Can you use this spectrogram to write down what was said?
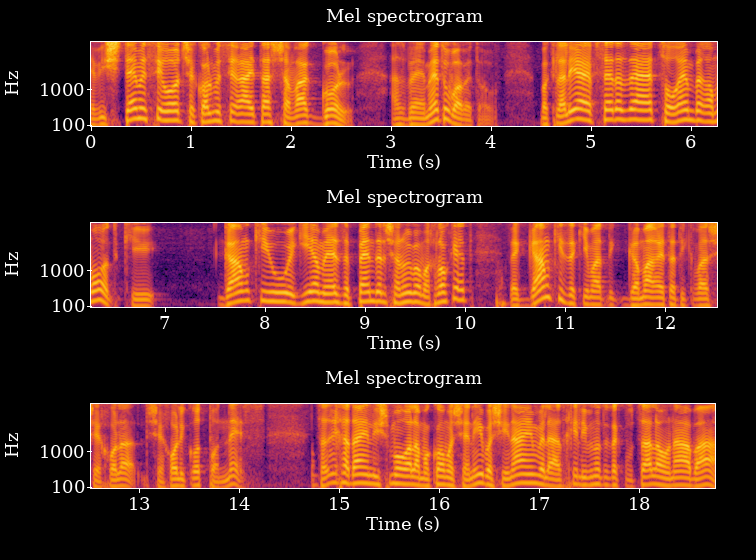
הביא שתי מסירות שכל מסירה הייתה שווה גול. אז באמת הוא בא בטוב. בכללי ההפסד הזה היה צורם ברמות, כי... גם כי הוא הגיע מאיזה פנדל שנוי במחלוקת, וגם כי זה כמעט גמר את התקווה שיכול, שיכול לקרות פה נס. צריך עדיין לשמור על המקום השני בשיניים ולהתחיל לבנות את הקבוצה לעונה הבאה.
